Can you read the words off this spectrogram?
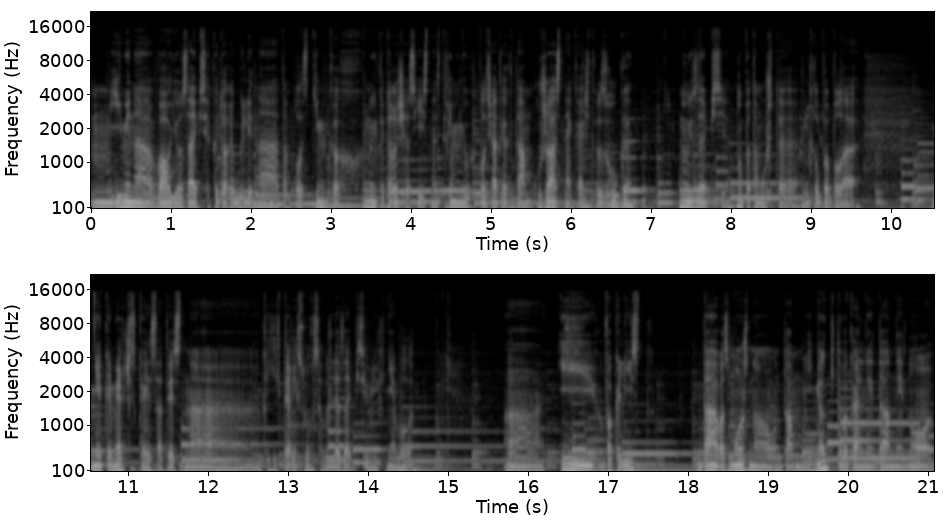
именно в аудиозаписях, которые были на там, пластинках, ну и которые сейчас есть на стриминговых площадках, там ужасное качество звука, ну и записи, ну потому что группа была некоммерческая, и, соответственно, каких-то ресурсов для записи у них не было. А, и вокалист, да, возможно, он там имел какие-то вокальные данные, но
